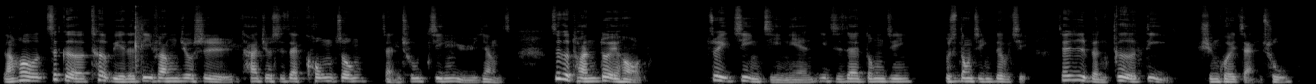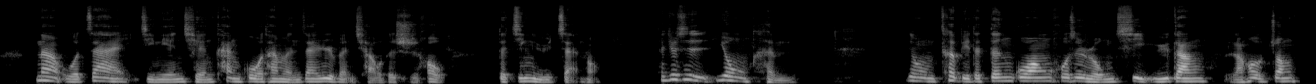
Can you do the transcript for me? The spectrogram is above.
然后这个特别的地方就是，它就是在空中展出鲸鱼这样子。这个团队哈，最近几年一直在东京，不是东京，对不起，在日本各地巡回展出。那我在几年前看过他们在日本桥的时候的鲸鱼展哦，它就是用很用特别的灯光或是容器鱼缸，然后装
